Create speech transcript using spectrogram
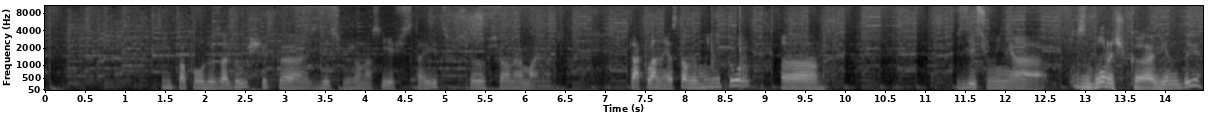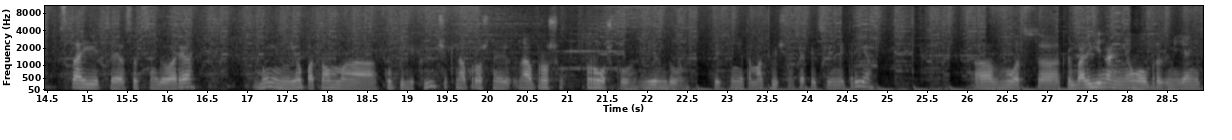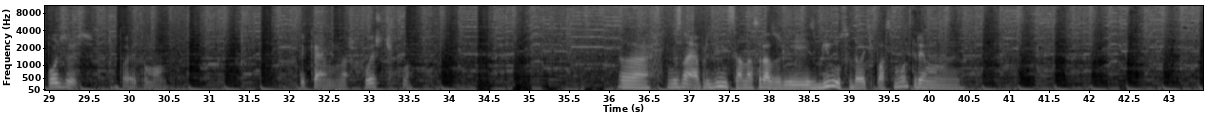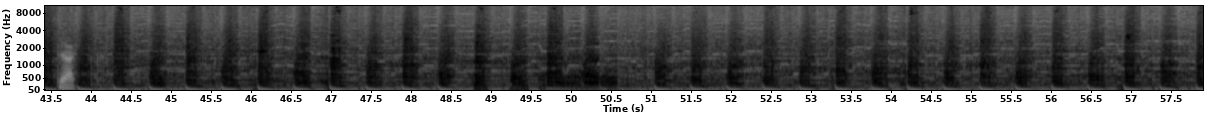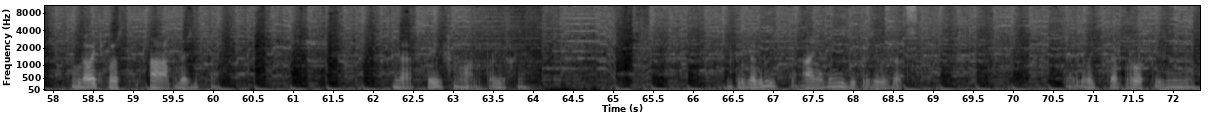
и по поводу загрузчика, здесь уже у нас EFI стоит, все, все нормально. Так, ладно, я ставлю монитор. А, Здесь у меня сборочка винды стоит, э, собственно говоря. Мы на нее потом а, купили ключик на прошлую, на прошлую, прошку винду. То есть у нее там отключена всякая телеметрия. Вот, как бы оригинальными образами я не пользуюсь, поэтому втыкаем нашу флешечку. А, не знаю, определится она сразу ли из биоса, давайте посмотрим. Так, Ну давайте просто... А, подождите. Да, сейф, ну ладно, поехали. Перезагрузится. А, нет, он не будет перезагружаться. Так, давайте тогда просто изменим.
